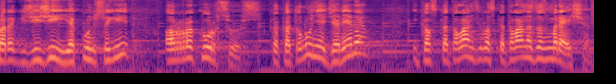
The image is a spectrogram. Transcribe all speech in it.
per exigir i aconseguir els recursos que Catalunya genera i que els catalans i les catalanes es mereixen.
